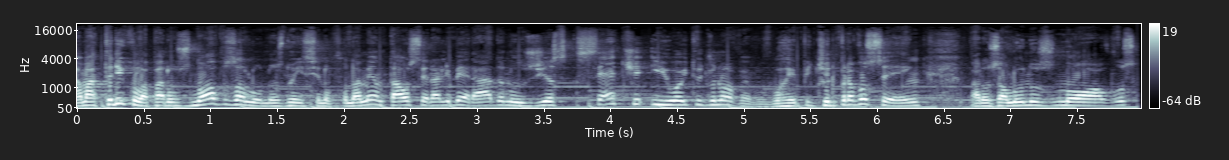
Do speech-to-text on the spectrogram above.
A matrícula para os novos alunos no ensino fundamental será liberada nos dias 7 e 8 de novembro. Vou repetir para você, hein? Para os alunos novos,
